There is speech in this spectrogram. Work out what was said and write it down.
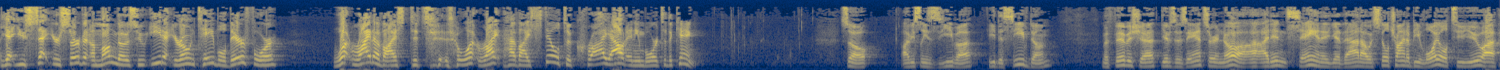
Yet you set your servant among those who eat at your own table. Therefore what right have I to, what right have I still to cry out anymore to the king? So, obviously Ziba, he deceived him. Mephibosheth gives his answer, no, I, I, didn't say any of that. I was still trying to be loyal to you. I,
